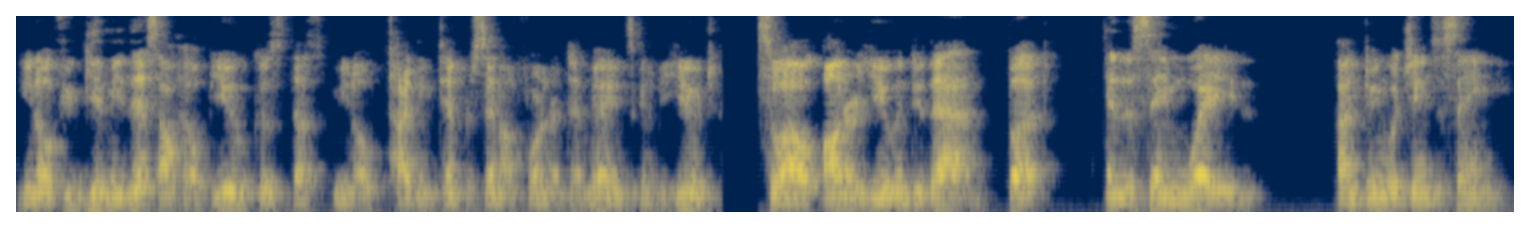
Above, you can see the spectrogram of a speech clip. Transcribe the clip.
You know, if you give me this, I'll help you because that's you know tithing ten percent on four hundred ten million is going to be huge. So I'll honor you and do that. But in the same way, I'm doing what James is saying.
